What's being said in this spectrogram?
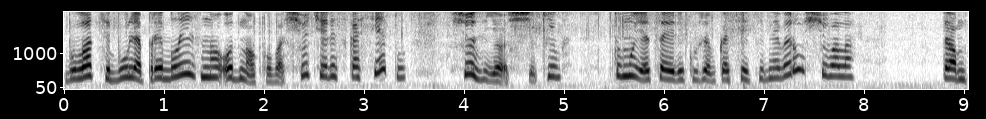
була цибуля приблизно однакова, що через касету, що з ящиків. Тому я цей рік уже в касеті не вирощувала. Там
